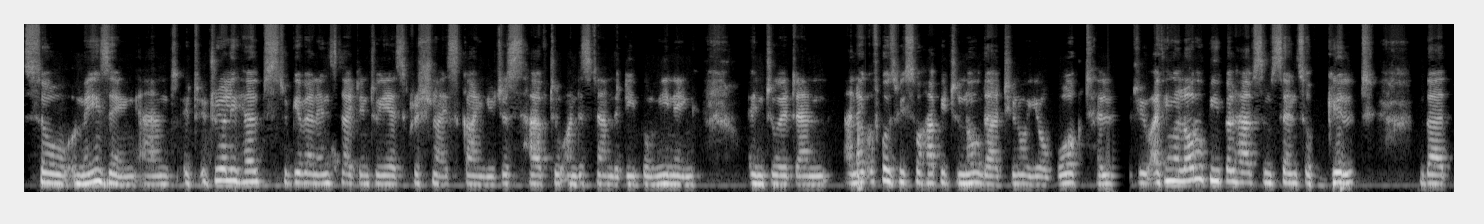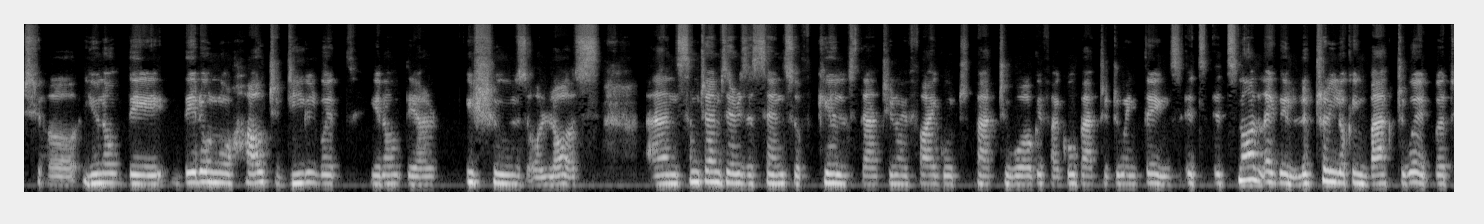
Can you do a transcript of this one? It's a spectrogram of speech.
so amazing. And it, it really helps to give an insight into yes krishna is kind. You just have to understand the deeper meaning into it. And and of course we're so happy to know that you know your work helped you. I think a lot of people have some sense of guilt that uh, you know they they don't know how to deal with you know their issues or loss. And sometimes there is a sense of guilt that you know if i go back to work if i go back to doing things it's it's not like they're literally looking back to it but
